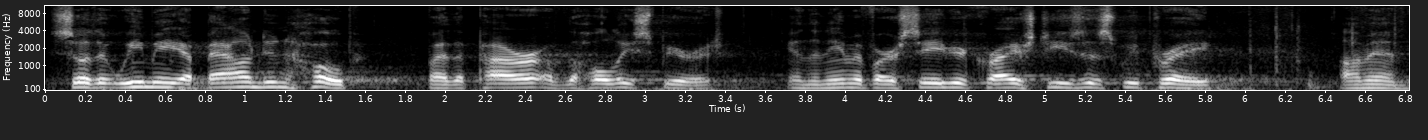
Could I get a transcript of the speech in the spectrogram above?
so that we may abound in hope by the power of the Holy Spirit. In the name of our Savior Christ Jesus, we pray. Amen.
